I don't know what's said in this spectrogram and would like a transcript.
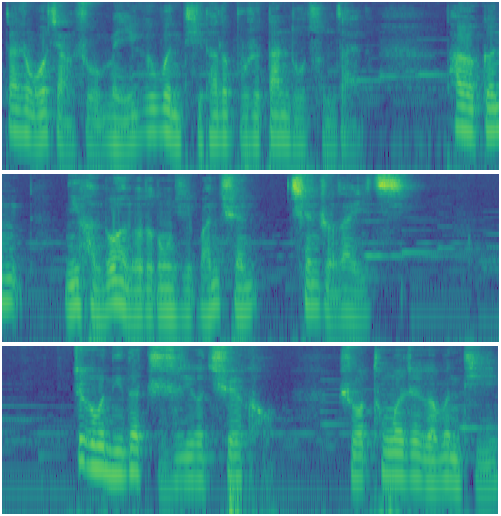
但是我想说，每一个问题它都不是单独存在的，它要跟你很多很多的东西完全牵扯在一起。这个问题它只是一个缺口，说通过这个问题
